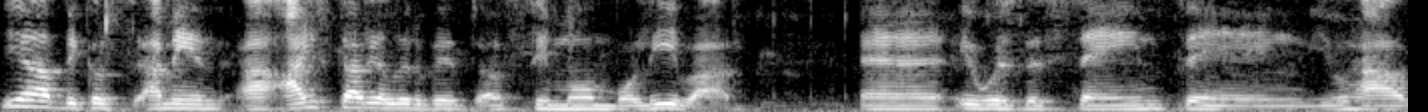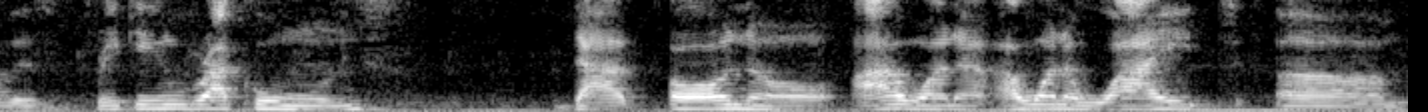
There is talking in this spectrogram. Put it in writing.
Yeah, because I mean, I studied a little bit of Simon Bolivar, and it was the same thing. You have these freaking raccoons that oh no i wanna i want a white um,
